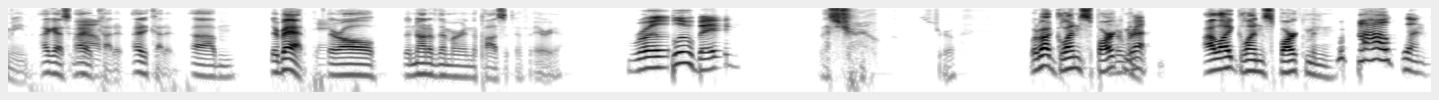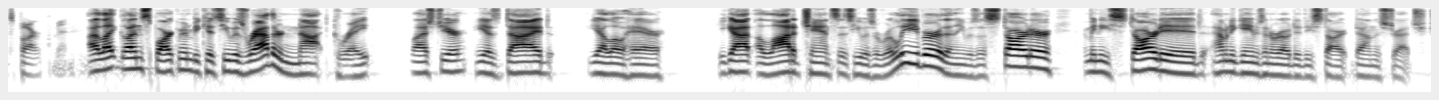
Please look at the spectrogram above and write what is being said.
mean. I guess wow. I cut it. I cut it. Um, they're bad. Damn. They're all. None of them are in the positive area. Royal Blue, baby. That's true. That's true. What about Glenn Sparkman? I like Glenn Sparkman. What about Glenn Sparkman? I like Glenn Sparkman because he was rather not great last year. He has dyed yellow hair. He got a lot of chances. He was a reliever, then he was a starter. I mean, he started how many games in a row did he start down the stretch?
